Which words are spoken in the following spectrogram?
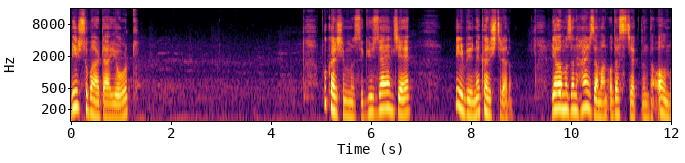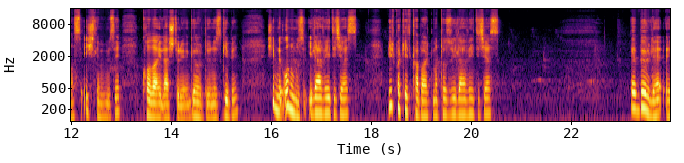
Bir su bardağı yoğurt. Bu karışımımızı güzelce birbirine karıştıralım. Yağımızın her zaman oda sıcaklığında olması işlemimizi kolaylaştırıyor gördüğünüz gibi. Şimdi unumuzu ilave edeceğiz. Bir paket kabartma tozu ilave edeceğiz. Ve böyle e,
